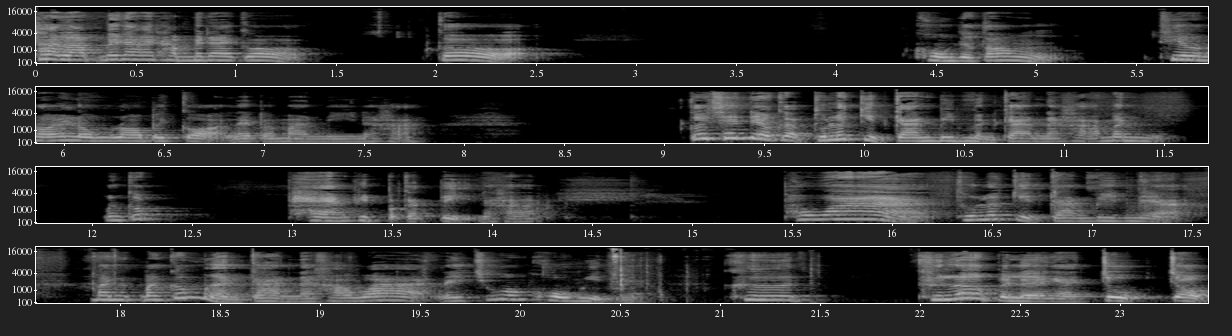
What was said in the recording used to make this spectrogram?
ถ้ารับไม่ได้ทำไม่ได้ก็ ก็คงจะต้องเที่ยวน้อยลงรอไปก่อนอะไรประมาณนี้นะคะ ก็เช่นเดียวกับธุรกิจการบินเหมือนกันนะคะ มันมันก็แพงผิดปกตินะคะ เพราะว่าธุรกิจการบินเนี่ย มันมันก็เหมือนกันนะคะว่าในช่วงโควิด เนี่ย คือคือเลิกไปเลยไงจุบจบ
